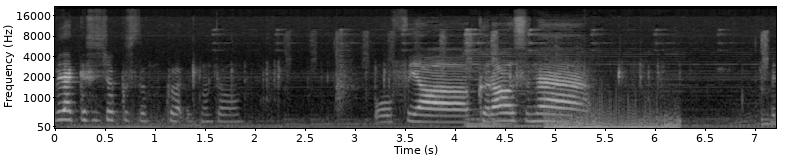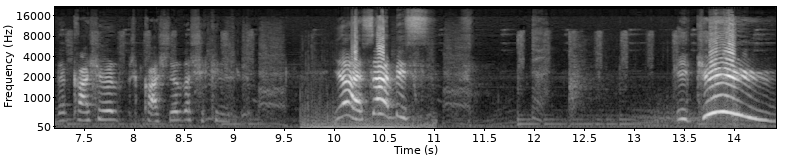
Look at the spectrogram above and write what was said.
Bir dakika siz çok kıstım kulaklıktan tamam. Of ya kralsın ha. Bir de kaşları, kaşları da şekil. Ya sen biz. İki. Şekil.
